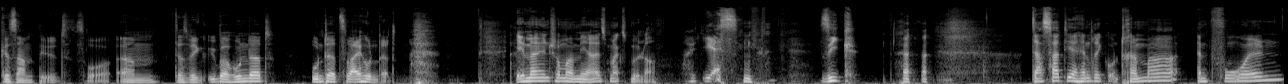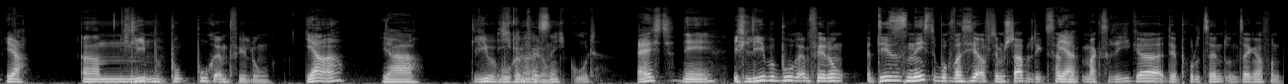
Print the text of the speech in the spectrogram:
Gesamtbild. So, ähm, deswegen über 100, unter 200. Immerhin schon mal mehr als Max Müller. Yes! Sieg! Das hat dir Hendrik Otremba empfohlen. Ja, Ähm, ich liebe Bu Buchempfehlungen. Ja, Ja, ich liebe ich kann Buchempfehlungen. nicht gut. Echt? Nee. Ich liebe Buchempfehlungen. Dieses nächste Buch, was hier auf dem Stapel liegt, das hat Ja. Max Rieger, der Produzent und Sänger von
